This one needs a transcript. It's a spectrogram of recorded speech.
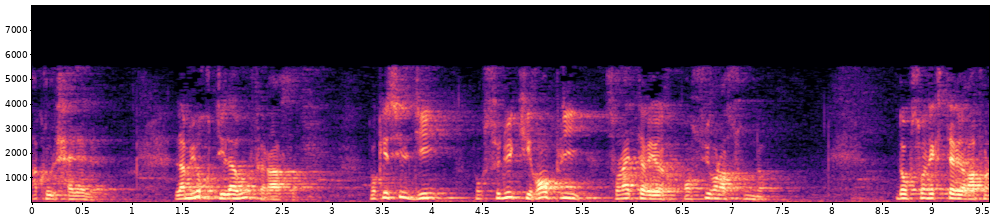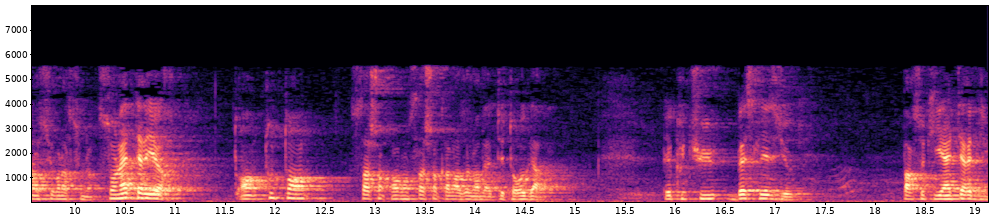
أكل الحلال Lam firasa. Donc ici il dit, donc celui qui remplit son intérieur en suivant la sunna, donc son extérieur après en suivant la sunna, son intérieur en, tout en sachant, en sachant qu'Allah te regarde et que tu baisses les yeux par ce est interdit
